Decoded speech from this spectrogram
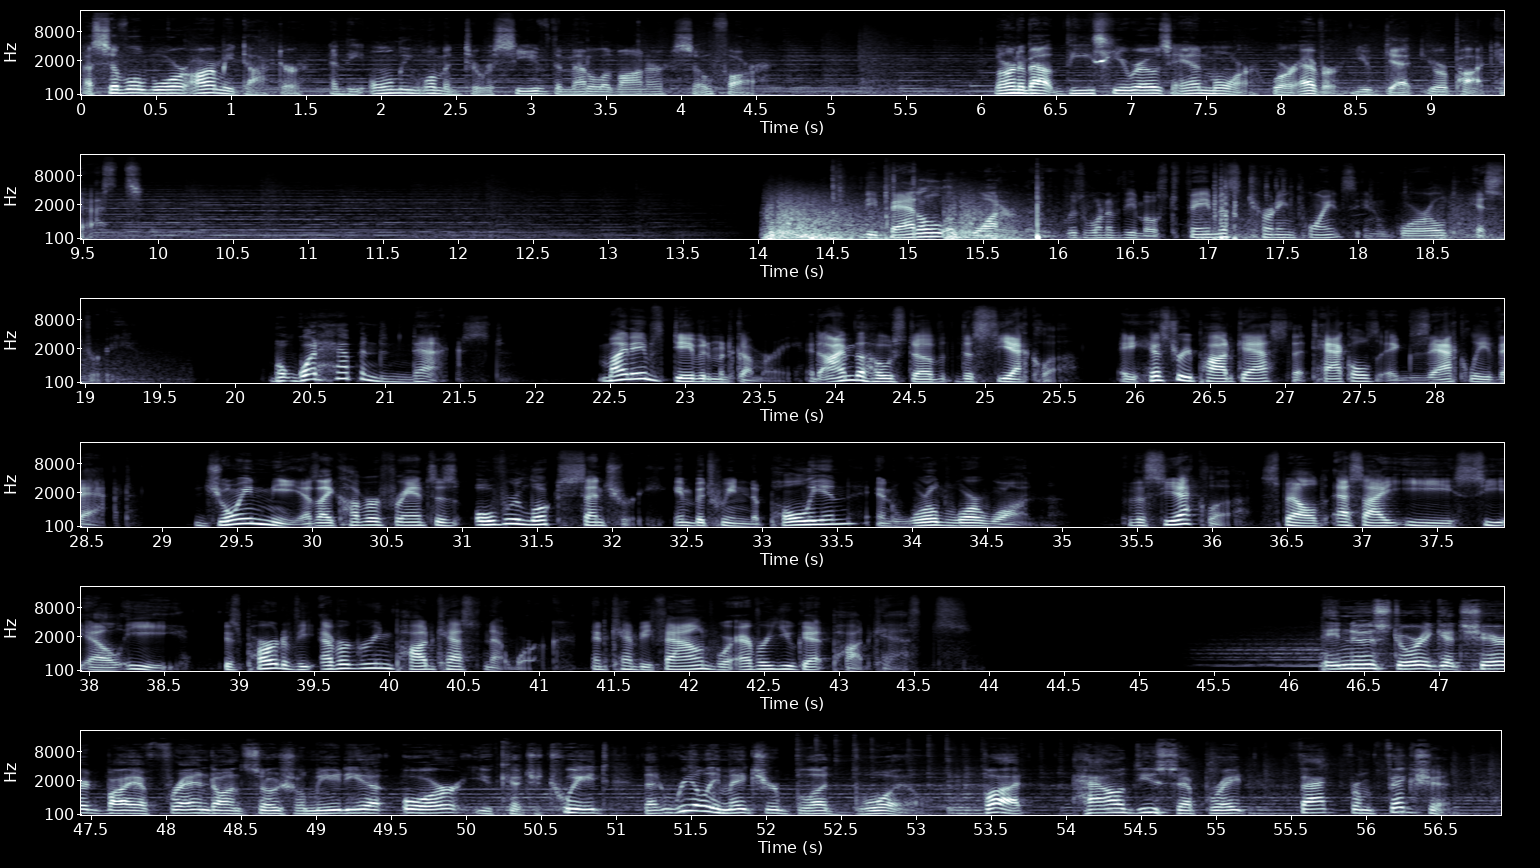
a Civil War Army doctor and the only woman to receive the Medal of Honor so far. Learn about these heroes and more wherever you get your podcasts. The Battle of Waterloo was one of the most famous turning points in world history. But what happened next? My name's David Montgomery, and I'm the host of The Siècle, a history podcast that tackles exactly that. Join me as I cover France's overlooked century in between Napoleon and World War I. The Siècle, spelled S I E C L E, is part of the Evergreen Podcast Network and can be found wherever you get podcasts. A news story gets shared by a friend on social media, or you catch a tweet that really makes your blood boil. But how do you separate fact from fiction?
